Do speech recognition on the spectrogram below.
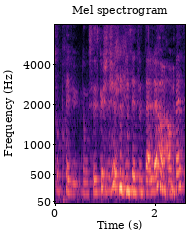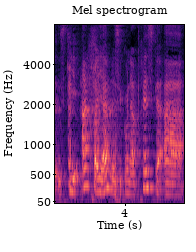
tout prévu. Donc, c'est ce que je disais tout à l'heure. En fait, ce qui est incroyable, c'est qu'on a presque à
